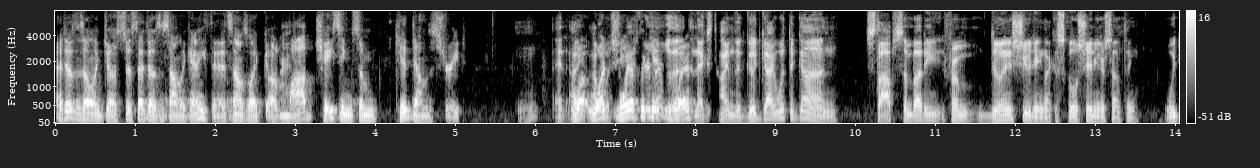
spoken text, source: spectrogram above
That doesn't sound like justice. That doesn't sound like anything. It sounds like a mob chasing some kid down the street. Mm-hmm. And what, I, what, I what if the kid? That if, the next time the good guy with the gun stops somebody from doing a shooting, like a school shooting or something, would,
